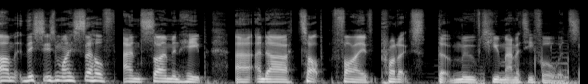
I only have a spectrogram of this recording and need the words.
um, this is myself and Simon Heap uh, and our top five products that moved humanity forwards.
